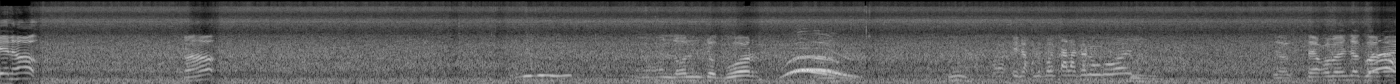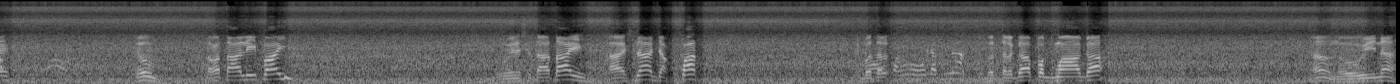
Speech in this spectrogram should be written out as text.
Yan ho. Aho. Ang lon jaguar. Pinakuluban talaga nung kuwan. Saya ko ba yung jaguar eh? Yun. Nakatali pa eh. Uwi na si tatay. Ayos na, jackpot. Iba, tal iba talaga pag maaga. Ah, nauwi na.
